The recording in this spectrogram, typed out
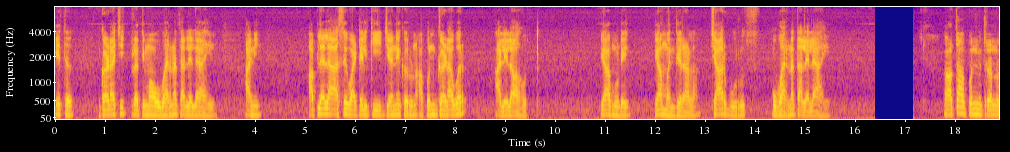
येथं गडाची प्रतिमा उभारण्यात आलेल्या आहे. आणि आपल्याला असे वाटेल की जेणेकरून आपण गडावर आलेलो आहोत. यामुळे या मंदिराला चार बुरुज उभारण्यात आलेले आहे. आता आपण मित्रांनो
